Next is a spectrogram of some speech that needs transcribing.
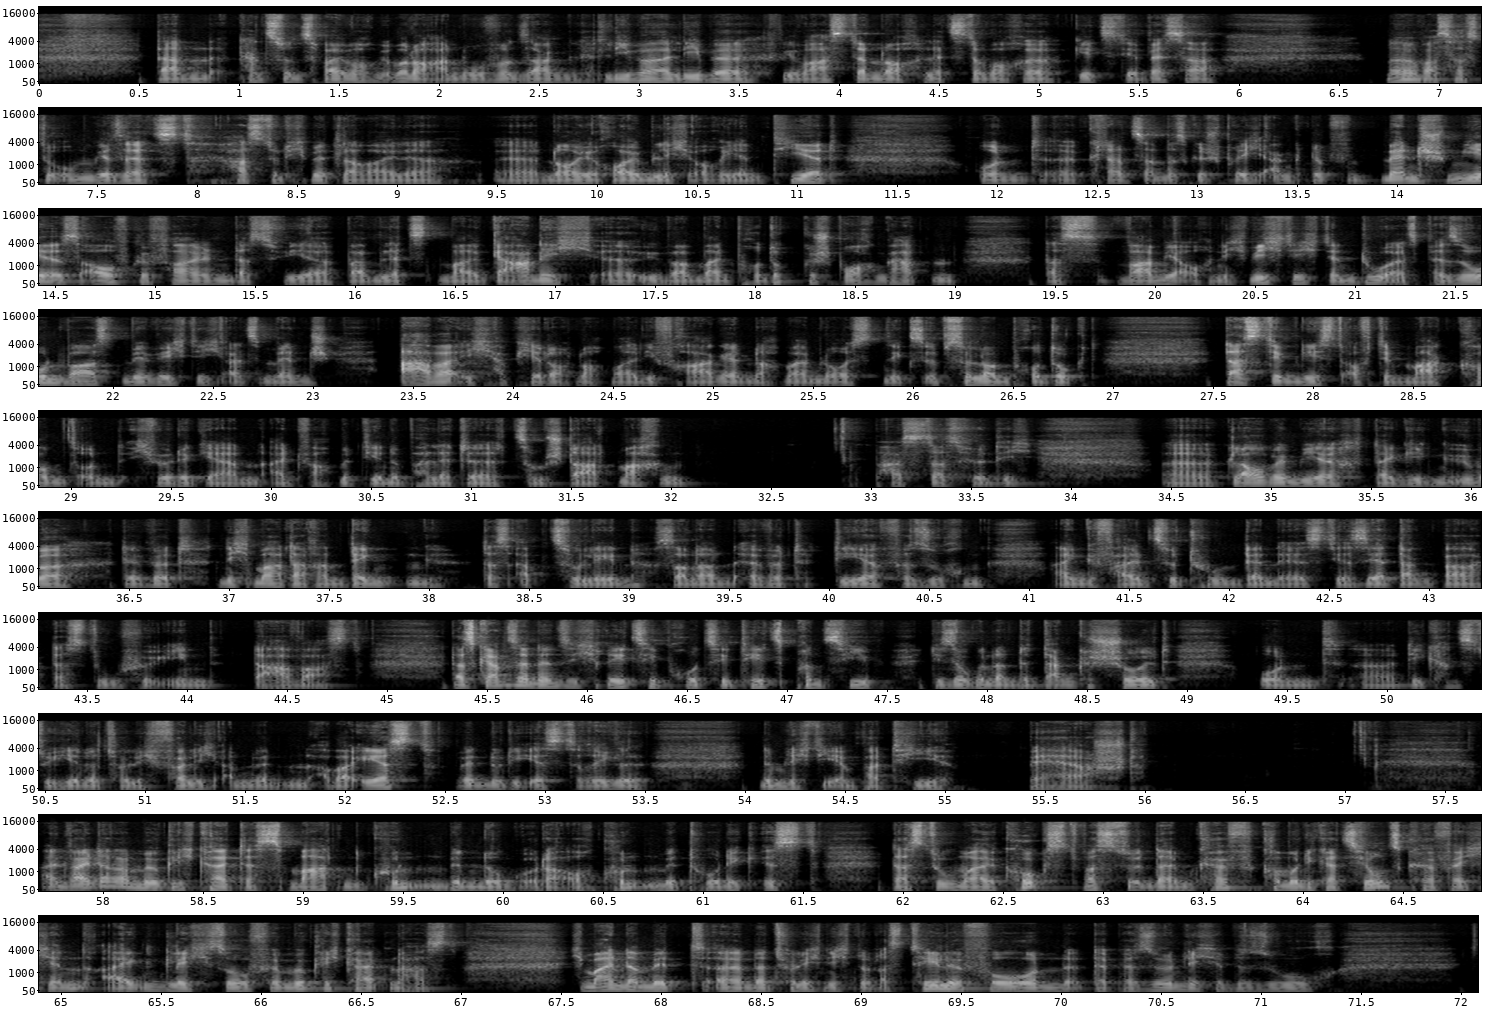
dann kannst du in zwei Wochen immer noch anrufen und sagen, lieber, liebe, wie war es denn noch? Letzte Woche geht es dir besser? Ne, was hast du umgesetzt? Hast du dich mittlerweile äh, neu räumlich orientiert? Und äh, kannst an das Gespräch anknüpfen. Mensch, mir ist aufgefallen, dass wir beim letzten Mal gar nicht äh, über mein Produkt gesprochen hatten. Das war mir auch nicht wichtig, denn du als Person warst mir wichtig als Mensch. Aber ich habe hier doch nochmal die Frage nach meinem neuesten XY-Produkt, das demnächst auf den Markt kommt. Und ich würde gern einfach mit dir eine Palette zum Start machen. Passt das für dich? Äh, glaube mir, dein Gegenüber, der wird nicht mal daran denken, das abzulehnen, sondern er wird dir versuchen, einen Gefallen zu tun, denn er ist dir sehr dankbar, dass du für ihn da warst. Das Ganze nennt sich Reziprozitätsprinzip, die sogenannte Dankeschuld und äh, die kannst du hier natürlich völlig anwenden, aber erst, wenn du die erste Regel, nämlich die Empathie, beherrscht. Eine weitere Möglichkeit der smarten Kundenbindung oder auch Kundenmethodik ist, dass du mal guckst, was du in deinem Köf Kommunikationsköfferchen eigentlich so für Möglichkeiten hast. Ich meine damit äh, natürlich nicht nur das Telefon, der persönliche Besuch,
